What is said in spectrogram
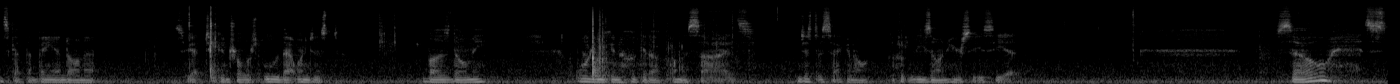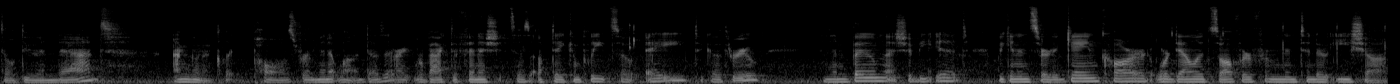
It's got the band on it. So you got two controllers. Ooh, that one just buzzed on me. Or you can hook it up on the sides. In just a second, I'll hook these on here so you see it. So it's still doing that. I'm gonna click pause for a minute while it does it. All right, we're back to finish. It says update complete, so A to go through, and then boom, that should be it. We can insert a game card or download software from Nintendo eShop.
